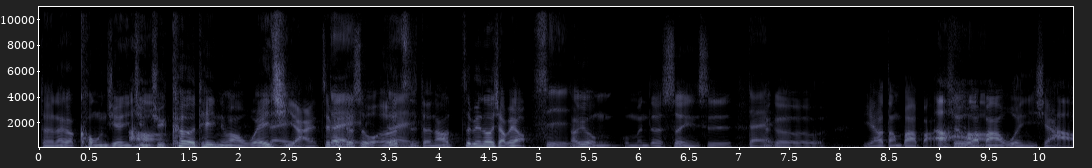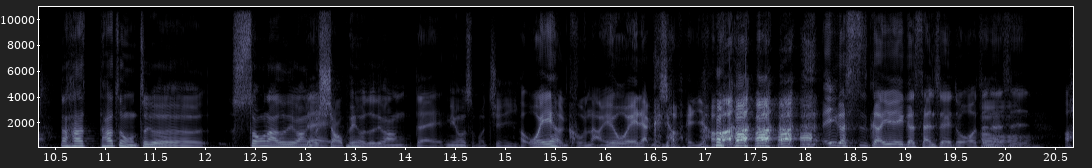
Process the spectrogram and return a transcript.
的那个空间，一进去客厅，你们围起来，这边就是我儿子的，然后这边都是小朋友，是。然后因为我们我们的摄影师那个也要当爸爸，所以我要帮他问一下。好，那他他这种这个。收纳这地方有小朋友这地方，对，你有什么建议？我也很苦恼，因为我也两个小朋友，一个四个月，一个三岁多，我真的是啊。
